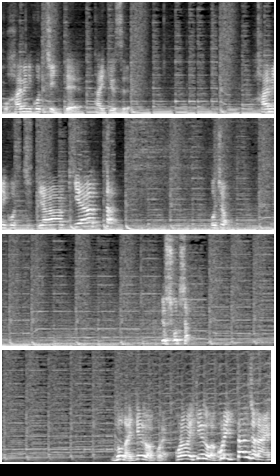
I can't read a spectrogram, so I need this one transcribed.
こう早めにこっち行って耐久する。早めにこっち。いやー来やがった。落ちろ。よし落ちた。どうだ？いけるのかこれ？これはいけるのか？これいったんじゃない？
